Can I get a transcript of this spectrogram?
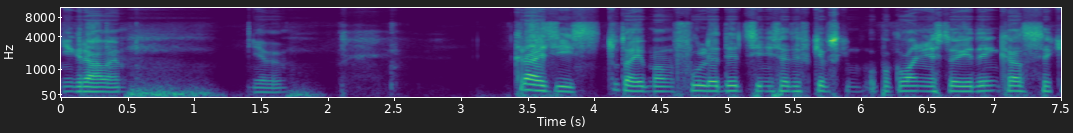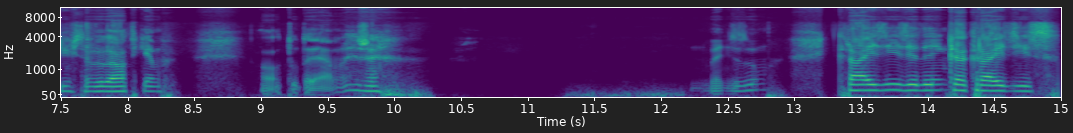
Nie grałem. Nie wiem. Crysis. Tutaj mam full edycję, niestety w kiepskim opakowaniu jest to jedynka z jakimś tam dodatkiem. O, tutaj mamy, że... Będzie zoom. Crysis, jedynka, Crysis.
